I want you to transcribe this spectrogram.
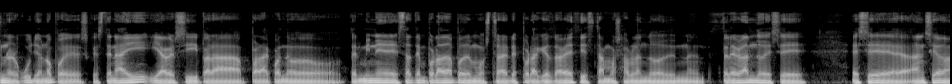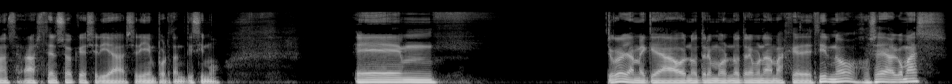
un orgullo, ¿no? Pues que estén ahí y a ver si para, cuando termine esta temporada podemos traerles por aquí otra vez y estamos hablando, celebrando ese, ese ansiado ascenso que sería, sería importantísimo. Em, yo creo que ya me he quedado, no tenemos, no tenemos nada más que decir, ¿no? José, ¿algo más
